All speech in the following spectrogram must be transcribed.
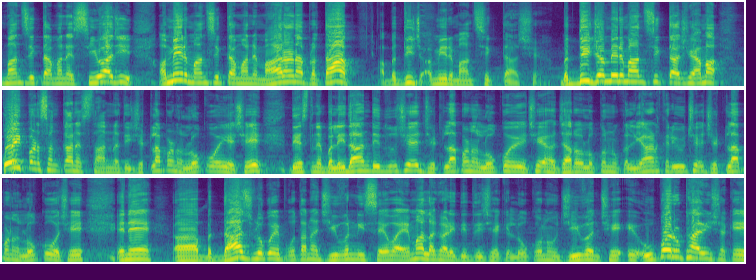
માનસિકતા મને શિવાજી, અમીર માનસિકતા મને મહારાણા પ્રતાપ આ બધી જ અમીર માનસિકતા છે. બધી જ અમીર માનસિકતા છે. આમાં કોઈ પણ શંકાને સ્થાન નથી. જેટલા પણ લોકોએ છે, દેશને બલિદાન દીધું છે, જેટલા પણ લોકોએ છે, હજારો લોકોનું કલ્યાણ કર્યું છે, જેટલા પણ લોકો છે, એને બધા જ લોકોએ પોતાના જીવનની સેવા એમાં લગાડી દીધી છે કે લોકોનું જીવન છે એ ઉપર ઉઠાવી શકે.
